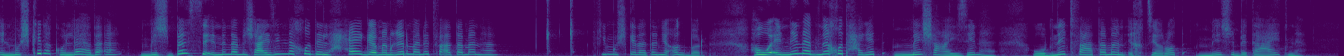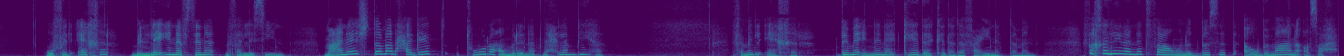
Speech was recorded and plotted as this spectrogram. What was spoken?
المشكلة كلها بقى مش بس إننا مش عايزين ناخد الحاجة من غير ما ندفع تمنها. في مشكلة تانية أكبر. هو إننا بناخد حاجات مش عايزينها وبندفع تمن اختيارات مش بتاعتنا. وفي الآخر بنلاقي نفسنا مفلسين. معناش تمن حاجات طول عمرنا بنحلم بيها. فمن الآخر بما إننا كده كده دافعين التمن فخلينا ندفع ونتبسط أو بمعنى أصح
